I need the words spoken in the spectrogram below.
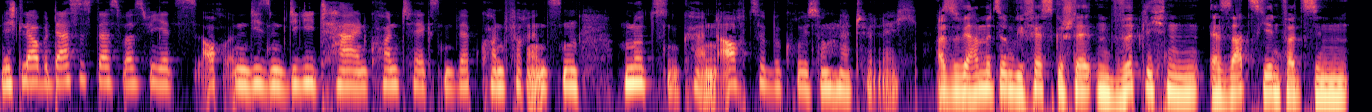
Und ich glaube, das ist das, was wir jetzt auch in diesem digitalen Kontext mit Webkonferenzen nutzen können, auch zur Begrüßung natürlich. Also wir haben jetzt irgendwie festgestellt, einen wirklichen Ersatz, jedenfalls in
